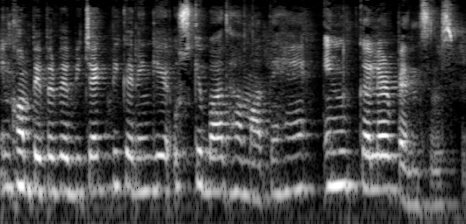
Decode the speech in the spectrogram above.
इनको हम पेपर पे भी चेक भी करेंगे। उसके बाद हम आते हैं इन कलर पेंसिल्स पे।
